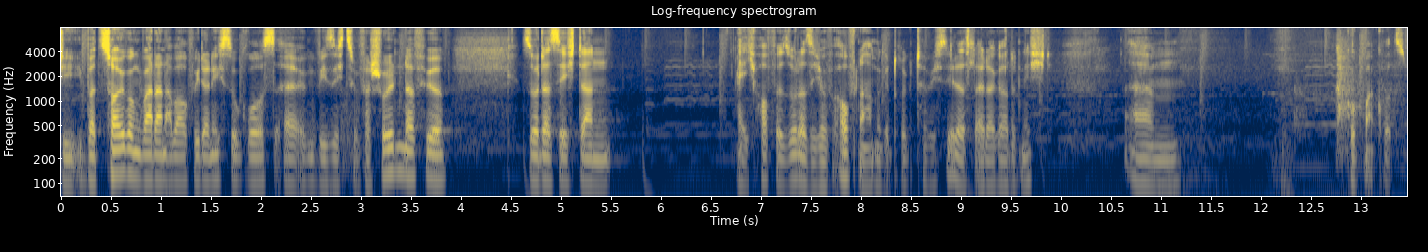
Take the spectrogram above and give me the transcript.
die Überzeugung war dann aber auch wieder nicht so groß, äh, irgendwie sich zu verschulden dafür, so dass ich dann, ich hoffe so, dass ich auf Aufnahme gedrückt habe. Ich sehe das leider gerade nicht. Ähm, guck mal kurz.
